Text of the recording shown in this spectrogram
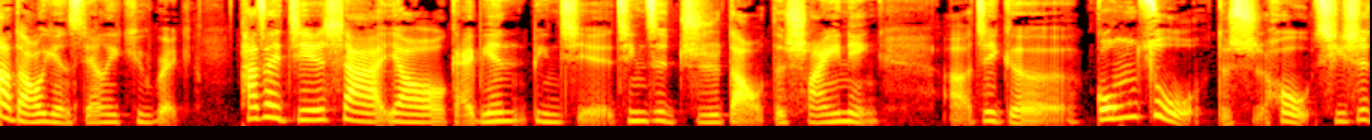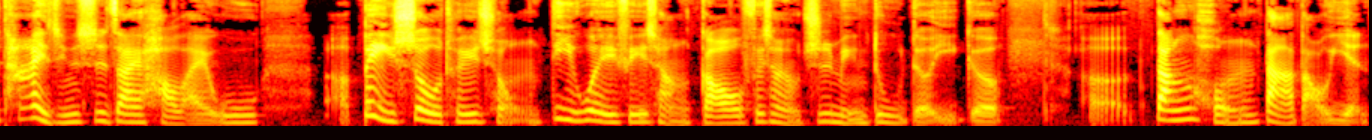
大导演 Stanley Kubrick，他在接下要改编并且亲自指导《The Shining》啊、这个工作的时候，其实他已经是在好莱坞呃备受推崇、地位非常高、非常有知名度的一个呃当红大导演。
